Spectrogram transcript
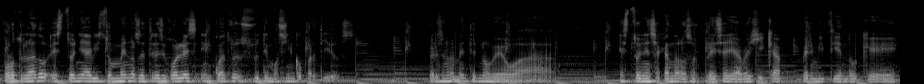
Por otro lado, Estonia ha visto menos de 3 goles en 4 de sus últimos 5 partidos. Personalmente no veo a Estonia sacando la sorpresa y a Bélgica permitiendo que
